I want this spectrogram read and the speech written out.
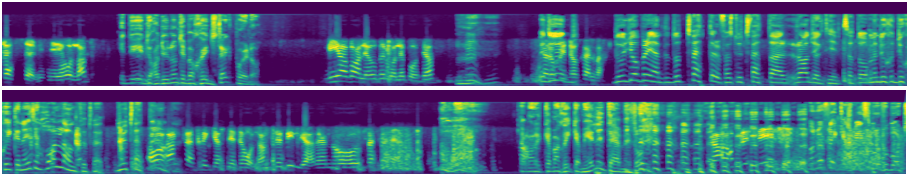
tvättservice nere i Holland. Det, har du någon typ av skyddsdräkt på dig då? Vi har vanliga overaller på oss, ja. Men För att då, oss själva. då jobbar du egentligen, då tvättar du fast du tvättar radioaktivt. Så att då, men du, du skickar ner till Holland för tvätt? Du tvättar Ja, all inte? tvätt skickas ner till Holland för det är billigare än att tvätta där. Kan man, kan man skicka med lite hemifrån? Ja, precis. Har några fläckar som är svåra att få bort?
